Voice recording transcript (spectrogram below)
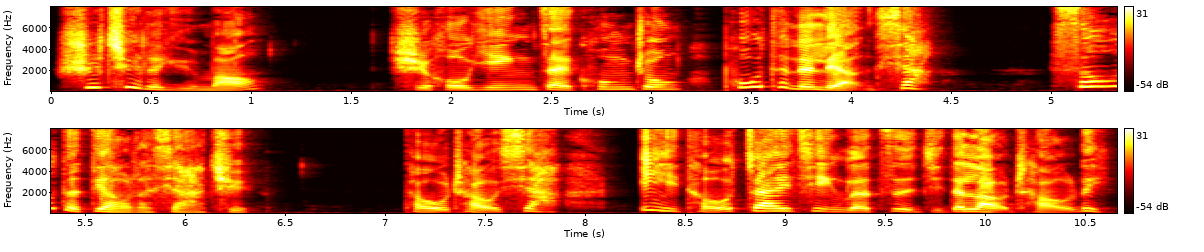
失去了羽毛，石猴鹰在空中扑腾了两下，嗖的掉了下去，头朝下，一头栽进了自己的老巢里。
